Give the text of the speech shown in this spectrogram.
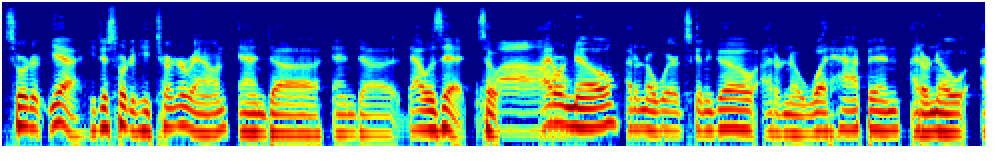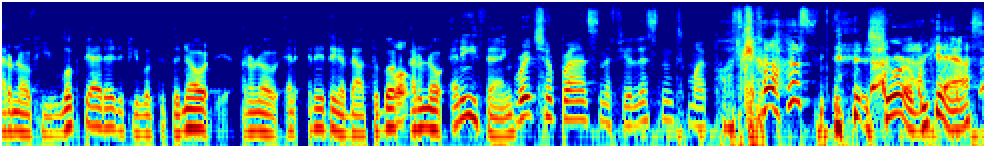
sort of, yeah, he just sort of, he turned around and, uh, and, uh, that was it. So Wow. I don't know. I don't know where it's going to go. I don't know what happened. I don't know. I don't know if he looked at it, if he looked at the note. I don't know anything about the book. Well- I don't know anything. Richard Branson, if you're listening to my podcast, sure, we can ask.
